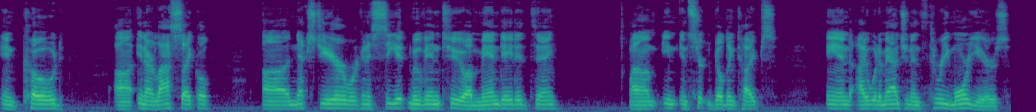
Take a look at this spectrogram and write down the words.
in code uh, in our last cycle. Uh, next year, we're going to see it move into a mandated thing um, in, in certain building types. And I would imagine in three more years,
